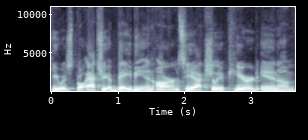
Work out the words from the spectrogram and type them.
he was, well, actually a baby in arms, he actually appeared in um,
